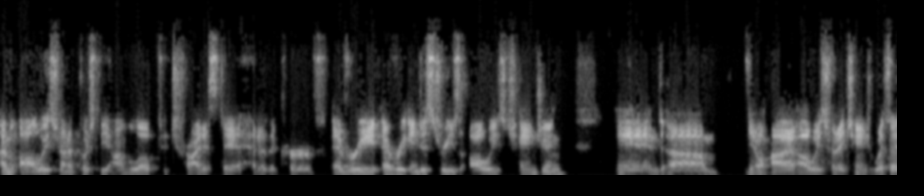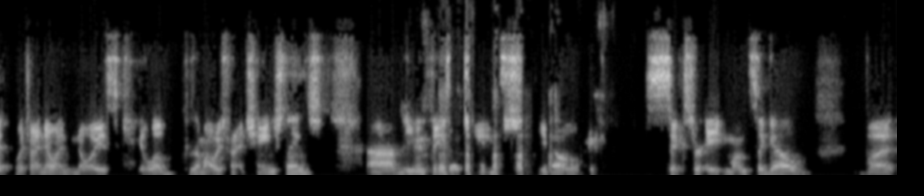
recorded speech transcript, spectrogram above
I'm always trying to push the envelope to try to stay ahead of the curve. Every every industry is always changing, and um, you know I always try to change with it, which I know annoys Caleb because I'm always trying to change things, um, even things I changed, you know, like six or eight months ago. But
